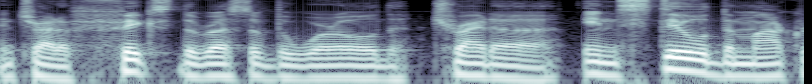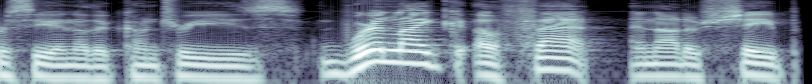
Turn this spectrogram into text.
and try to fix the rest of the world, try to instill democracy in other countries. We're like a fat and out of shape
